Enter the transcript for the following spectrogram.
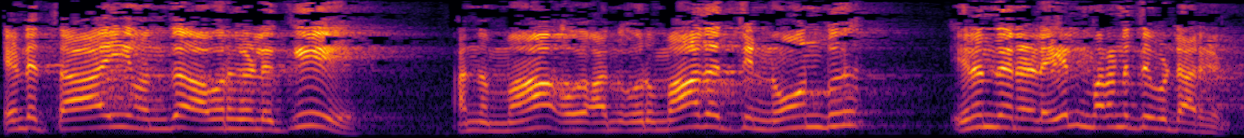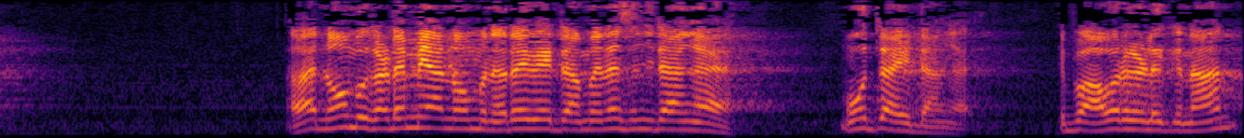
என்ற தாய் வந்து அவர்களுக்கு அந்த மா அந்த ஒரு மாதத்தின் நோன்பு இருந்த நிலையில் மரணித்து விட்டார்கள். அதாவது நோன்பு கடமையா நோன்பு நிறைவேற்றாம என்ன செஞ்சிட்டாங்க? மூத்தாயிட்டாங்க. இப்ப அவர்களுக்கு நான்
